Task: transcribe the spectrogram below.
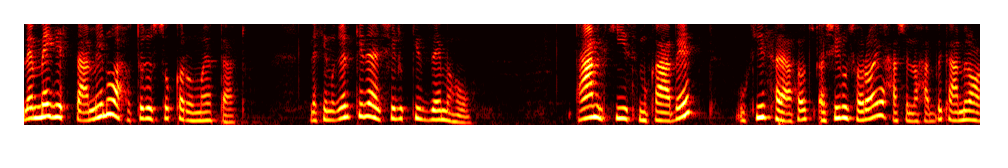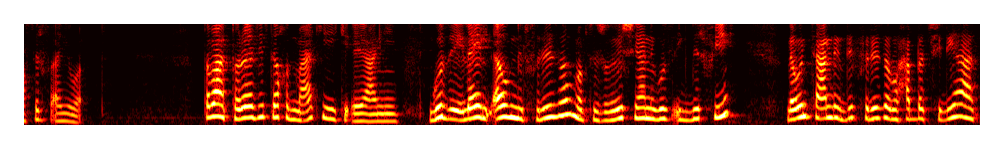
لما أجي أستعمله هحط له السكر والمية بتاعته. لكن غير كده هشيله الكيس زي ما هو. هعمل كيس مكعبات وكيس هحط اشيله شرايح عشان لو حبيت أعمله عصير في أي وقت. طبعا الطريقة دي بتاخد معاكي يعني جزء قليل قوي من الفريزر ما بتشغليش يعني جزء كبير فيه. لو انت عندك ديب فريزر وحابة تشيليها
